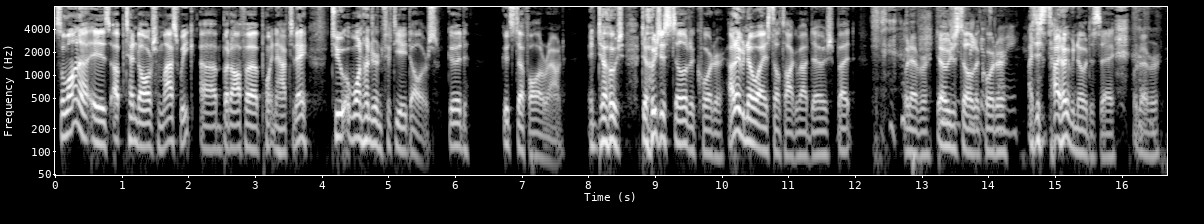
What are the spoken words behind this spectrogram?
Solana is up ten dollars from last week, uh, but off a point and a half today to one hundred and fifty-eight dollars. Good, good stuff all around. And Doge, Doge is still at a quarter. I don't even know why I still talk about Doge, but whatever. Doge is still at a quarter. I just I don't even know what to say. Whatever.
